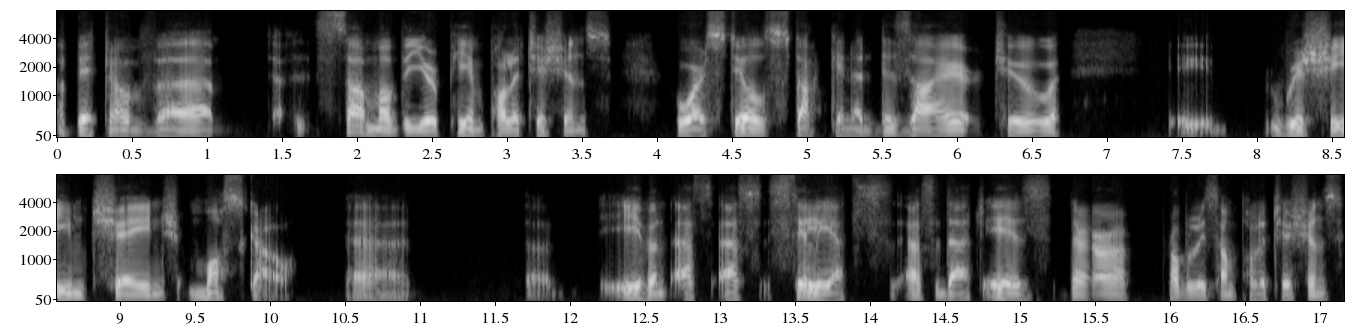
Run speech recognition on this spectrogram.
a bit of uh, some of the European politicians who are still stuck in a desire to uh, regime change Moscow. Uh, uh, even as as silly as as that is, there are probably some politicians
